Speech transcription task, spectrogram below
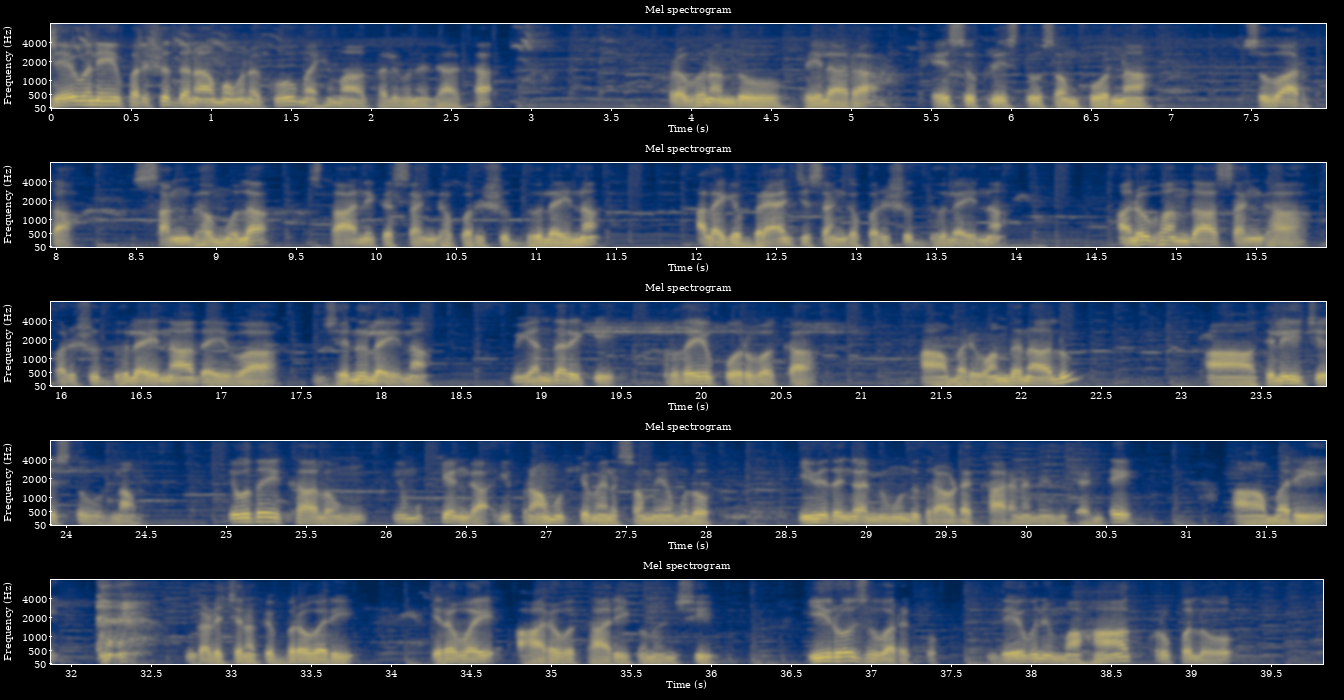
దేవుని పరిశుద్ధ నామమునకు మహిమ కలుగునుగాక ప్రభునందు ప్రిలారా యేసుక్రీస్తు సంపూర్ణ సువార్త సంఘముల స్థానిక సంఘ పరిశుద్ధులైన అలాగే బ్రాంచ్ సంఘ పరిశుద్ధులైన అనుబంధ సంఘ పరిశుద్ధులైన దైవ జనులైన మీ అందరికీ హృదయపూర్వక మరి వందనాలు తెలియచేస్తూ ఉన్నాం. ఈ ఉదయకాలం ఈ ముఖ్యంగా ఈ ప్రాముఖ్యమైన సమయంలో ఈ విధంగా మీ ముందుకు రావడానికి కారణం ఏమిటంటే ఆ, మరి గడిచిన ఫిబ్రవరి ఇరవై ఆరవ తారీఖు నుంచి ఈరోజు వరకు దేవుని మహాకృపలో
